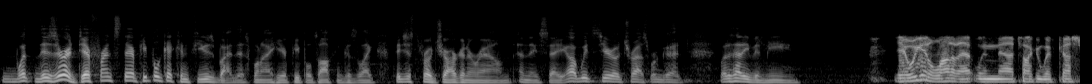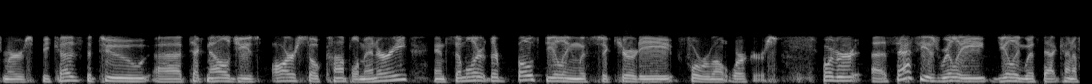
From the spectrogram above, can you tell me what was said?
what, is there a difference there? People get confused by this when I hear people talking, because like, they just throw jargon around and they say, oh, we Zero Trust, we're good. What does that even mean? Yeah, we get a lot of that when uh, talking with customers because the two uh, technologies are so complementary and similar. They're both dealing with security for remote workers. However, uh, SASE is really dealing with that kind of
